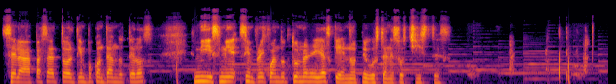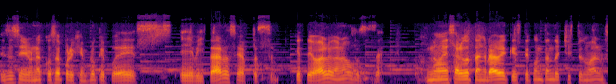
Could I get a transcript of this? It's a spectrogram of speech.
se la va a pasar todo el tiempo contándotelos, ni, ni- siempre y cuando tú no le digas que no te gustan esos chistes. Esa sería una cosa, por ejemplo, que puedes evitar, o sea, pues que te valga, ¿no? Pues no es algo tan grave que esté contando chistes malos.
